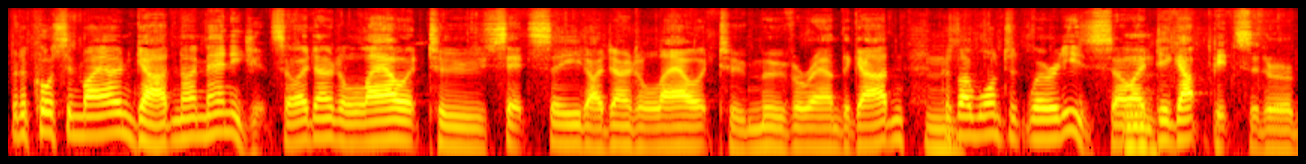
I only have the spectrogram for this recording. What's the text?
But of course, in my own garden, I manage it. So I don't allow it to set seed, I don't allow it to move around the garden hmm. because I want it where it is. So I hmm. dig up bits that are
